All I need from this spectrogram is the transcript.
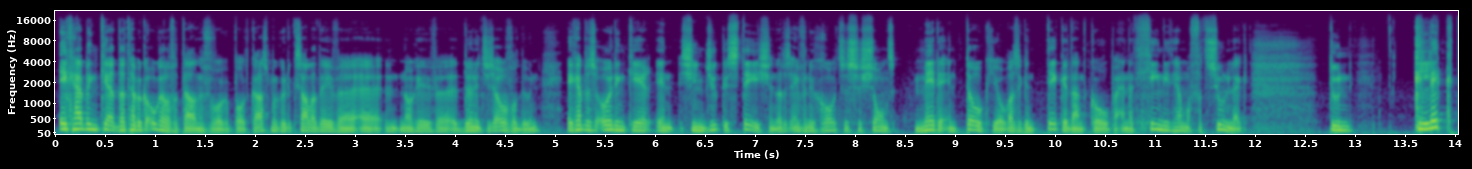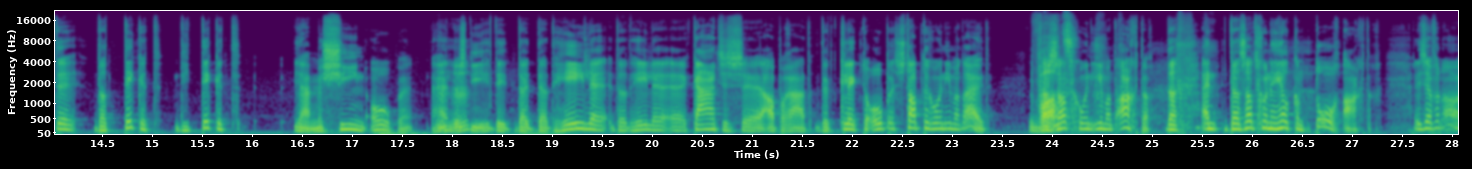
Ik heb een keer, dat heb ik ook al verteld in de vorige podcast, maar goed, ik zal het even, eh, nog even dunnetjes overdoen. Ik heb dus ooit een keer in Shinjuku Station, dat is een van de grootste stations midden in Tokio, was ik een ticket aan het kopen en dat ging niet helemaal fatsoenlijk. Toen klikte dat ticket, die ticket ja, machine open. Hè? Mhm. Dus die, die- dat, dat hele, dat hele eh, kaartjesapparaat, dat klikte open, stapte gewoon iemand uit. Daar Wat? zat gewoon iemand achter. Daar, en daar zat gewoon een heel kantoor achter. Die zei van, oh,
